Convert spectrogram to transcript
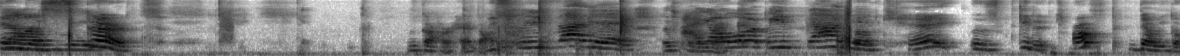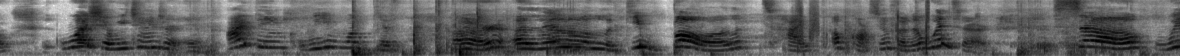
and the skirt. We got her head off. Let's put it back. Okay, let's get it off. There we go. What should we change her in? I think we will give her a little lucky ball type of costume for the winter. So we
